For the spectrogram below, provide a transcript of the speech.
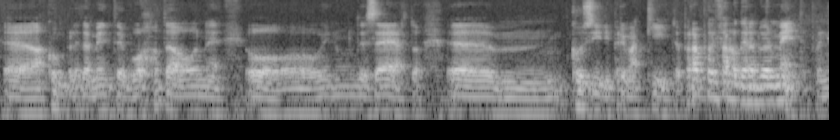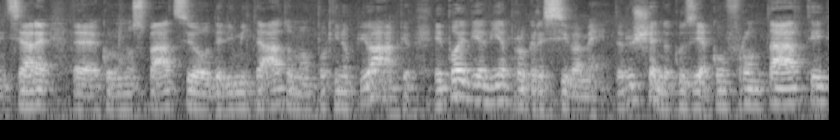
eh, completamente vuota o, ne, o, in un deserto, ehm, così di primo acchito, però puoi farlo gradualmente, puoi iniziare eh, con uno spazio delimitato ma un pochino più ampio e poi via via progressivamente, riuscendo così a confrontare confrontarti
